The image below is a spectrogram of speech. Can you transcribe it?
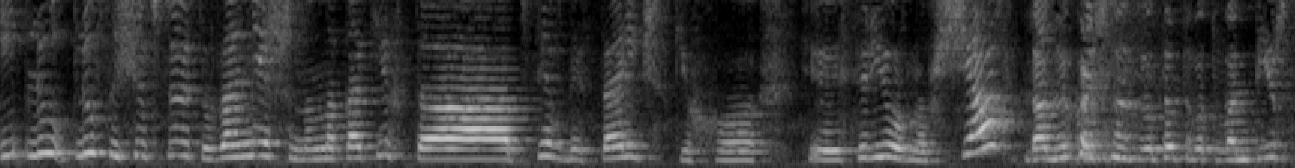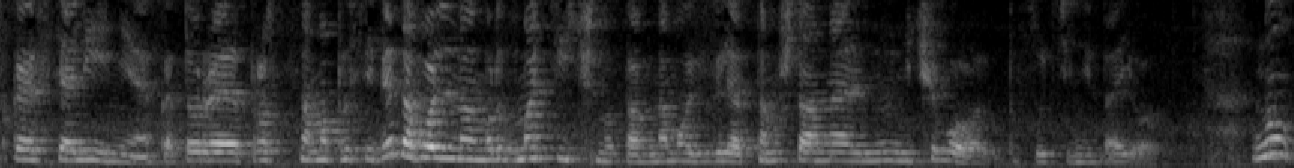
и плюс, плюс еще все это замешано на каких-то псевдоисторических э, э, серьезных щах. Да, ну и, конечно, это, вот эта вот вампирская вся линия, которая просто сама по себе довольно маразматична, там, на мой взгляд, потому что она ну, ничего, по сути, не дает. Ну,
